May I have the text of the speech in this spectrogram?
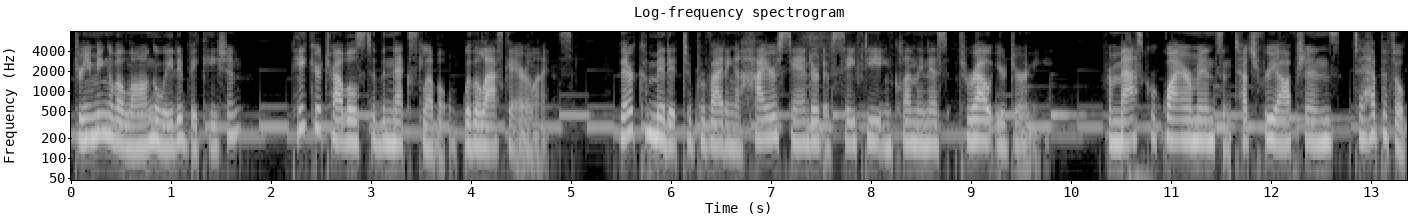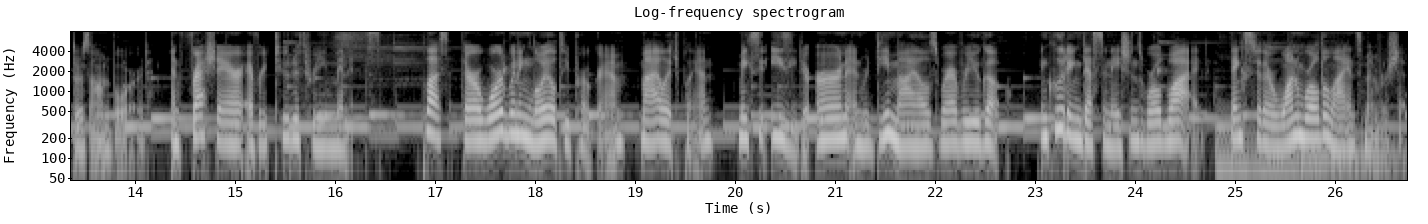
Dreaming of a long awaited vacation? Take your travels to the next level with Alaska Airlines. They're committed to providing a higher standard of safety and cleanliness throughout your journey. From mask requirements and touch free options to HEPA filters on board and fresh air every two to three minutes. Plus, their award winning loyalty program, Mileage Plan, makes it easy to earn and redeem miles wherever you go including destinations worldwide, thanks to their One World Alliance membership.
